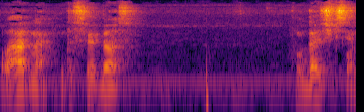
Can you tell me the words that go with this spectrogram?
Ладно, до свидос. Удачи всем.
